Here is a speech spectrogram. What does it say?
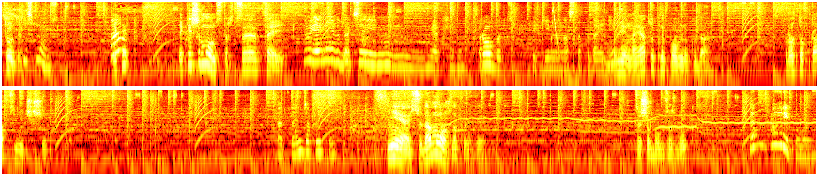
Хто ти? якийсь монстр. Який, який ще монстр? Це цей. Ну, я маю в виду Як цей, ну, як його, робот, який на нас нападає, ні? Блін, а я тут не помню куди. Просто в капсулу чи що? А туди нельзя пройти. Ні, сюди можна пройти. Це що був за звук? Це в ігрі, по-моєму.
